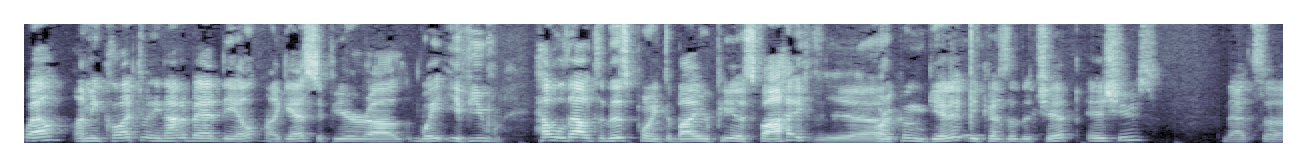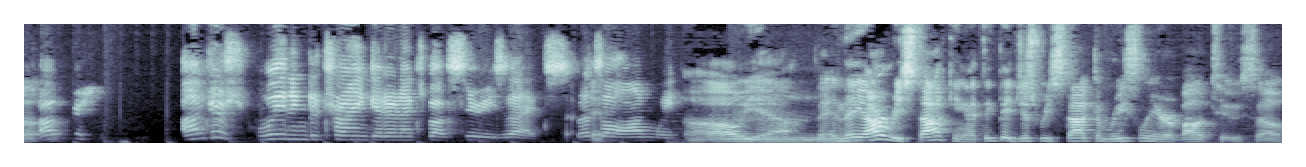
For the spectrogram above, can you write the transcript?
Well, I mean, collectively, not a bad deal, I guess. If you're uh, wait, if you've held out to this point to buy your PS5 Yeah. or couldn't get it because of the chip issues, that's uh I, under- I'm just waiting to try and get an Xbox Series X. That's all I'm waiting. Oh yeah, Mm. and they are restocking. I think they just restocked them recently or about to. So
